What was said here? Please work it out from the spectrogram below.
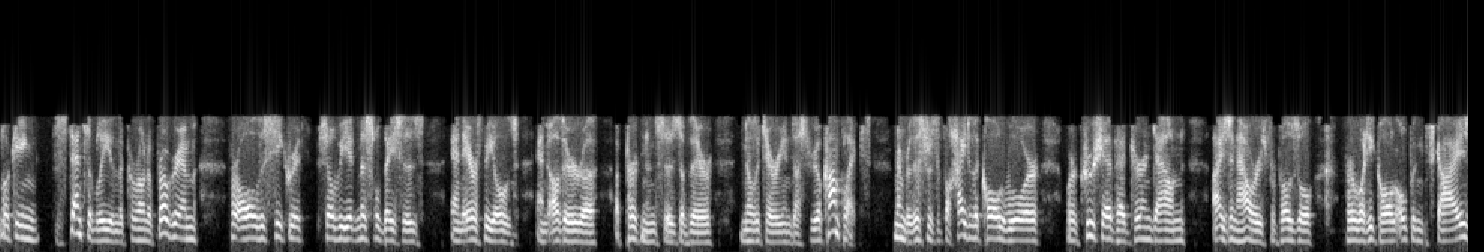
looking ostensibly in the Corona program for all the secret Soviet missile bases and airfields and other uh, appurtenances of their military-industrial complex. Remember, this was at the height of the Cold War where Khrushchev had turned down Eisenhower's proposal for what he called open skies,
